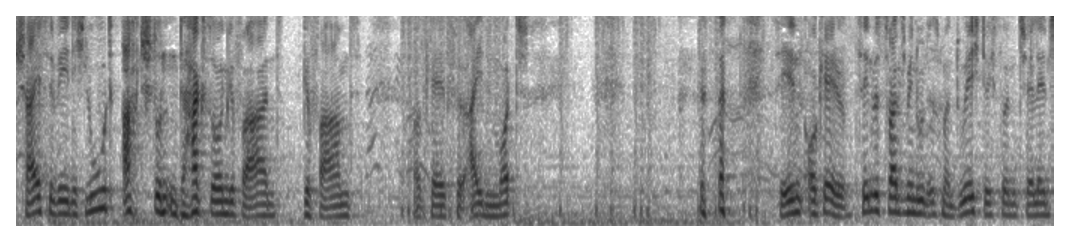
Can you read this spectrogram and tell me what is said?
Scheiße wenig Loot. 8 Stunden Dark Zone gefarmt. gefarmt. Okay, für einen Mod. 10, okay, 10 bis 20 Minuten ist man durch, durch so eine Challenge.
